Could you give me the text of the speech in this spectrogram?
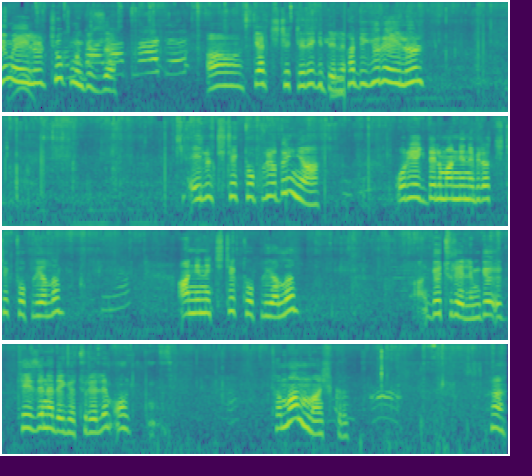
Değil mi Eylül? Çok mu güzel? Nerede? Aa, gel çiçeklere gidelim. Hadi yürü Eylül. Eylül çiçek topluyordun ya. Oraya gidelim annene biraz çiçek toplayalım. Annene çiçek toplayalım. Götürelim. Gö- teyzene de götürelim. O Tamam mı aşkım? Ha.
